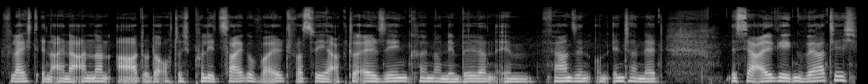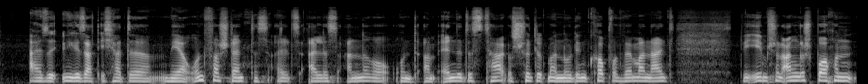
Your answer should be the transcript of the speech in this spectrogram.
vielleicht in einer anderen Art oder auch durch Polizeigewalt, was wir ja aktuell sehen können an den Bildern im Fernsehen und Internet, ist ja allgegenwärtig. Also wie gesagt, ich hatte mehr Unverständnis als alles andere und am Ende des Tages schüttelt man nur den Kopf. Und wenn man halt wie eben schon angesprochen,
